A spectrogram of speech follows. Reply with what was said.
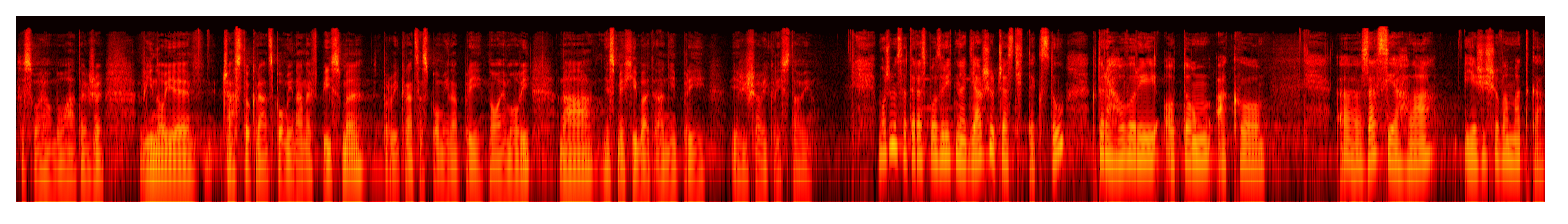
zo svojho Boha. Takže víno je častokrát spomínané v písme, prvýkrát sa spomína pri Noémovi no a nesmie chýbať ani pri Ježišovi Kristovi. Môžeme sa teraz pozrieť na ďalšiu časť textu, ktorá hovorí o tom, ako e, zasiahla Ježišova matka.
